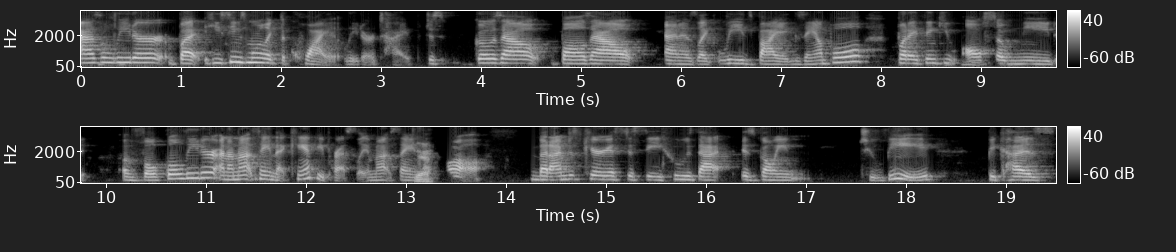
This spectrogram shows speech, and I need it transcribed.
as a leader, but he seems more like the quiet leader type. Just goes out, balls out, and is like leads by example. But I think you mm-hmm. also need a vocal leader. And I'm not saying that can't be Presley. I'm not saying yeah. that at all. But I'm just curious to see who that is going to be because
